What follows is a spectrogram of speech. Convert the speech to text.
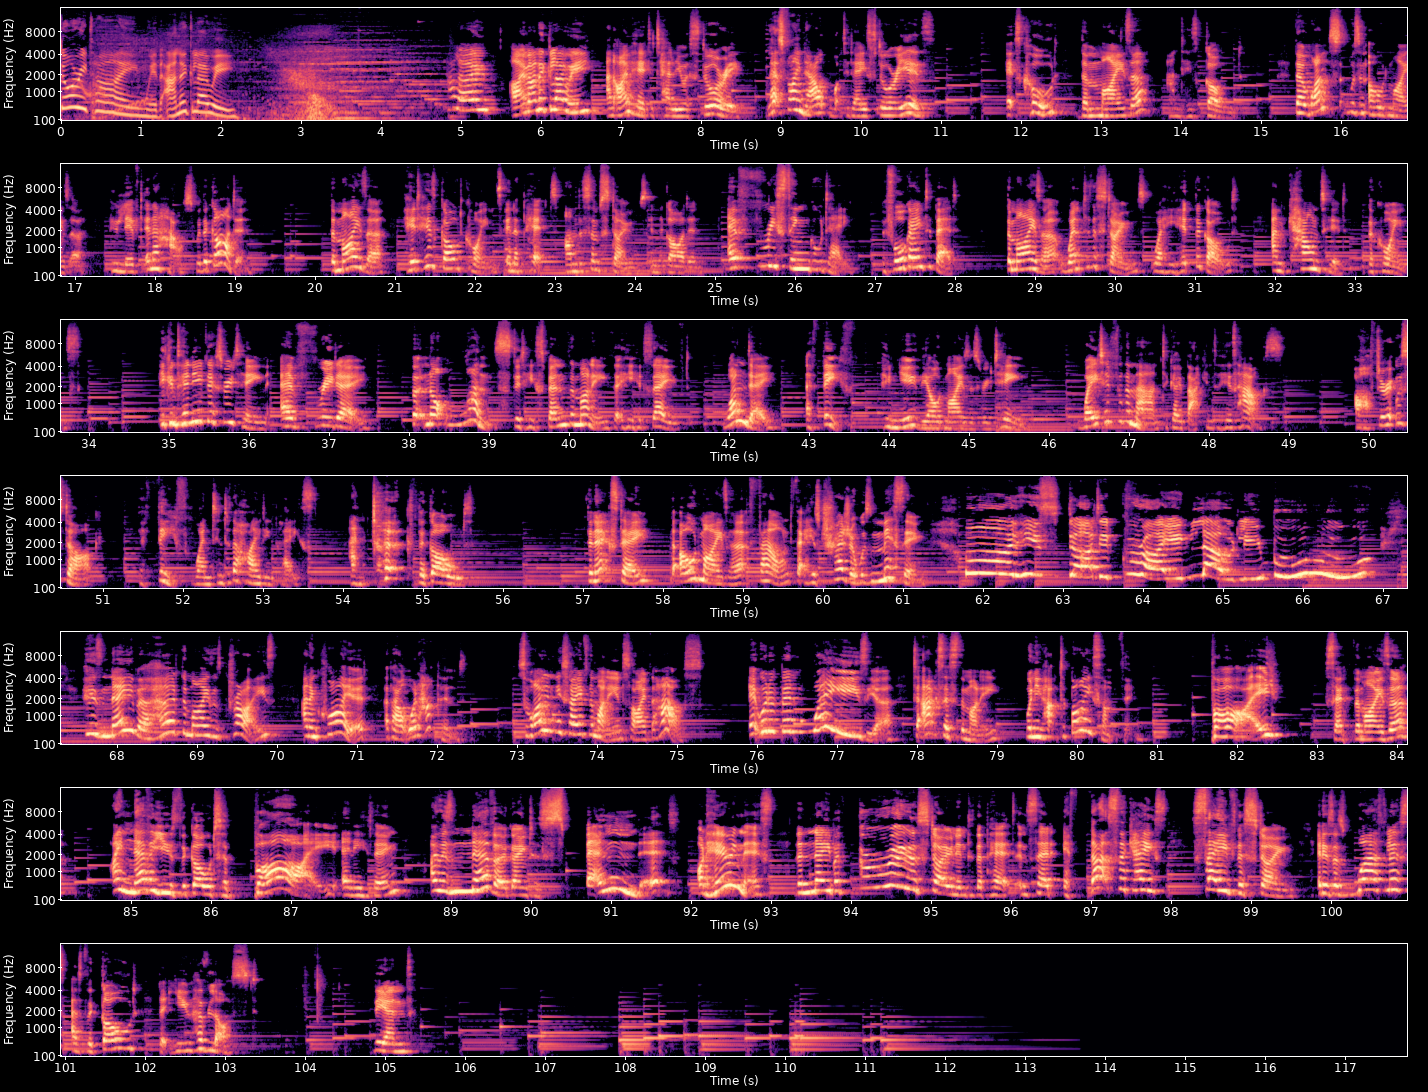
story time with Anna Glowie. Hello, I'm Anna Glowie, and I'm here to tell you a story. Let's find out what today's story is. It's called The Miser and His Gold. There once was an old miser who lived in a house with a garden. The miser hid his gold coins in a pit under some stones in the garden. Every single day, before going to bed, the miser went to the stones where he hid the gold and counted the coins. He continued this routine every day, but not once did he spend the money that he had saved. One day, a thief who knew the old miser's routine waited for the man to go back into his house. After it was dark, the thief went into the hiding place and took the gold. The next day, the old miser found that his treasure was missing. Oh, and he started crying loudly. Boo! His neighbour heard the miser's cries and inquired about what happened. So why didn't you save the money inside the house? It would have been way easier to access the money when you had to buy something. Buy? said the miser. I never used the gold to buy anything. I was never going to spend it. On hearing this, the neighbour threw the stone into the pit and said, If that's the case, save the stone. It is as worthless as the gold that you have lost. The end.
